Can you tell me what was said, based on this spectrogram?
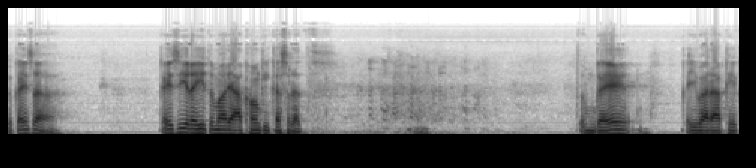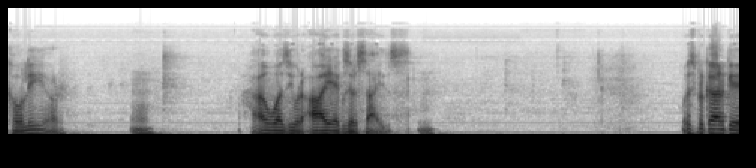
तो कैसा, कैसी रही तुम्हारे आँखों की कसरत? तुम गए, कई बार आँखें खोली और how was your eye exercise उस प्रकार के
